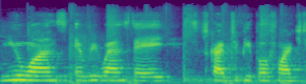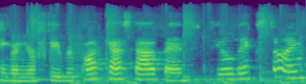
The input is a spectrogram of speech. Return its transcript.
new ones every Wednesday. Subscribe to People of Marketing on your favorite podcast app. And till next time.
